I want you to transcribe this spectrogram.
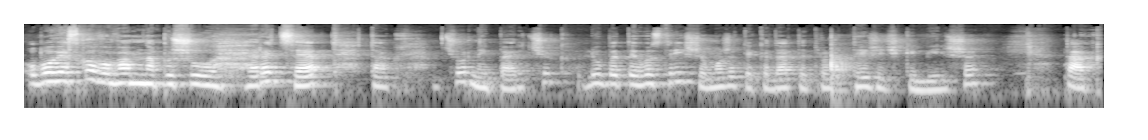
Обов'язково вам напишу рецепт. Так, чорний перчик. Любите гостріше, можете кидати трішечки більше. Так,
